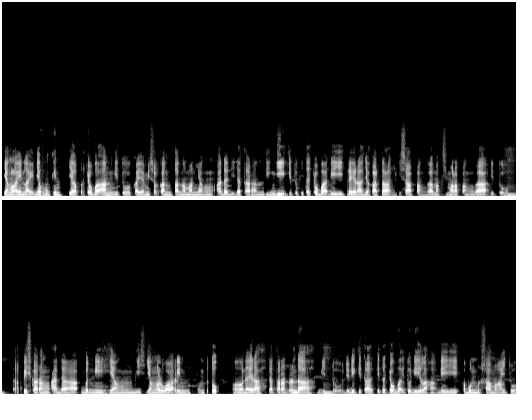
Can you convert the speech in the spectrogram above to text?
yang lain-lainnya mungkin ya percobaan gitu kayak misalkan tanaman yang ada di dataran tinggi gitu kita coba di daerah Jakarta bisa apa enggak maksimal apa enggak gitu hmm. tapi sekarang ada benih yang yang ngeluarin untuk uh, daerah dataran rendah gitu hmm. jadi kita kita coba itu di lah di kebun bersama itu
